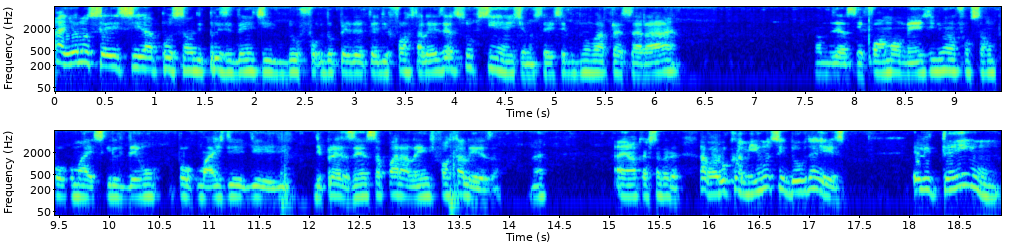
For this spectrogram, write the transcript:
Aí eu não sei se a posição de presidente do, do PDT de Fortaleza é suficiente, não sei se ele não vai precisar, vamos dizer assim, formalmente, de uma função um pouco mais, que lhe dê um, um pouco mais de, de, de presença para além de Fortaleza, né? Aí é uma questão. Agora, o caminho, sem dúvida, é esse. Ele tem um.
